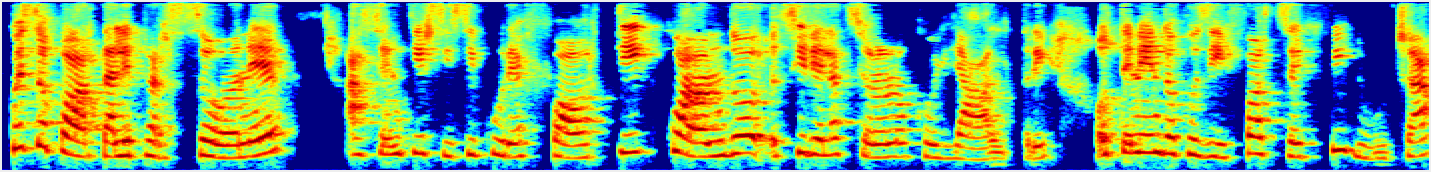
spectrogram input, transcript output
Questo porta le persone a sentirsi sicure e forti quando si relazionano con gli altri, ottenendo così forza e fiducia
